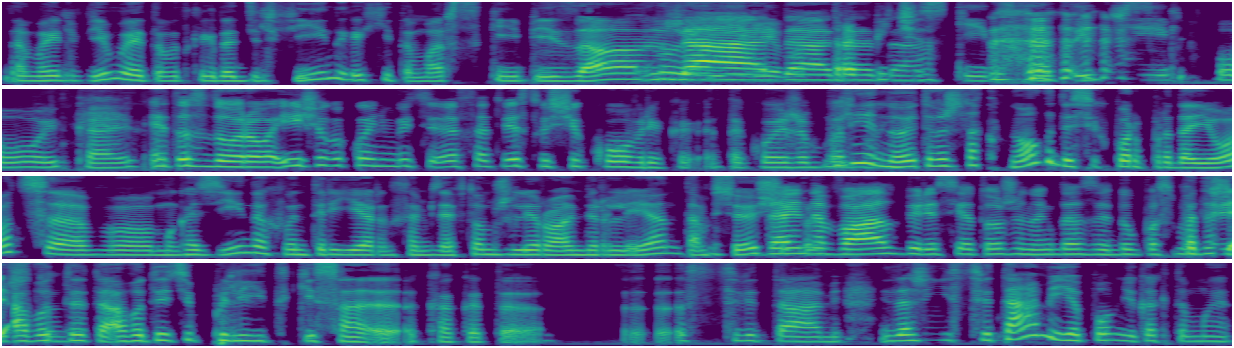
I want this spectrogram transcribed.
Да, мои любимые это вот когда дельфины, какие-то морские пейзажи. Ну, да, или вот да, да, да. тропические. Ой, кайф. Это здорово. И еще какой-нибудь э, соответствующий коврик э, такой же. Блин, ну этого же так много до сих пор продается в магазинах, в интерьерных, там, не знаю, в том же Леруа Мерлен, там все еще. Дайна Вайлдберрис я тоже иногда зайду посмотреть. Подожди, а вот это, а вот эти плитки, э, как это, с цветами. И даже не с цветами, я помню, как-то мы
